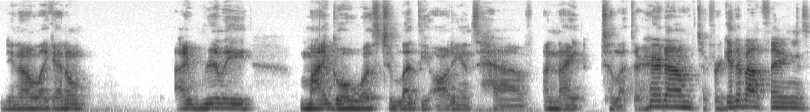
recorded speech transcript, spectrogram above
You know, like I don't, I really, my goal was to let the audience have a night to let their hair down, to forget about things,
